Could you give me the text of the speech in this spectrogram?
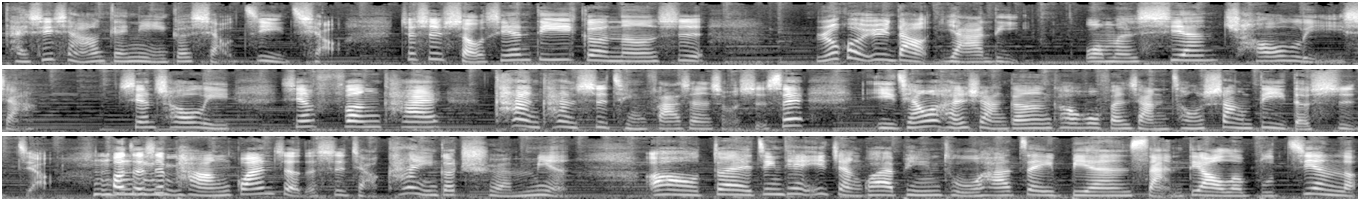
凯西想要给你一个小技巧，就是首先第一个呢是，如果遇到压力，我们先抽离一下，先抽离，先分开。看看事情发生什么事，所以以前我很喜欢跟客户分享，你从上帝的视角，或者是旁观者的视角看一个全面。哦，对，今天一整块拼图，它这一边散掉了，不见了，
